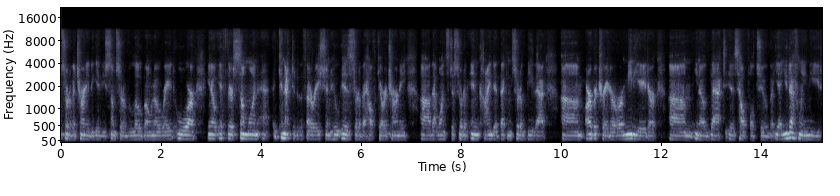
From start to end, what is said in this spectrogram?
sort of attorney to give you some sort of low bono rate, or, you know, if there's someone at- connected to the Federation who is sort of a healthcare attorney uh, that wants to sort of in kind it, that can sort of be that um, arbitrator or mediator, um, you know, that is helpful too. But yeah, you definitely need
